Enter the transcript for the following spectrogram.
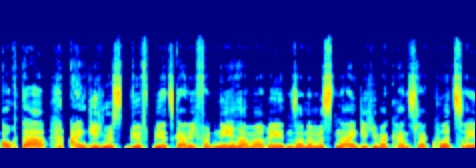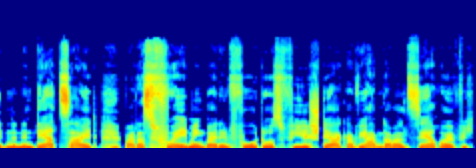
Auch da, eigentlich müssten, dürften wir jetzt gar nicht von Nehammer reden, sondern müssten eigentlich über Kanzler Kurz reden, denn in der Zeit war das Framing bei den Fotos viel stärker. Wir haben damals sehr häufig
